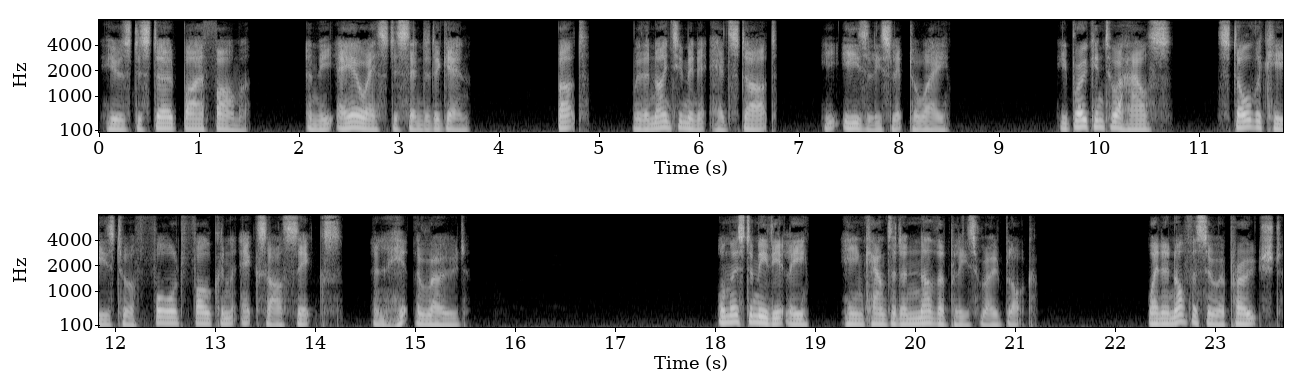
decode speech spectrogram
he was disturbed by a farmer, and the AOS descended again. But, with a 90 minute head start, he easily slipped away. He broke into a house, stole the keys to a Ford Falcon XR6, and hit the road. Almost immediately, he encountered another police roadblock. When an officer approached,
